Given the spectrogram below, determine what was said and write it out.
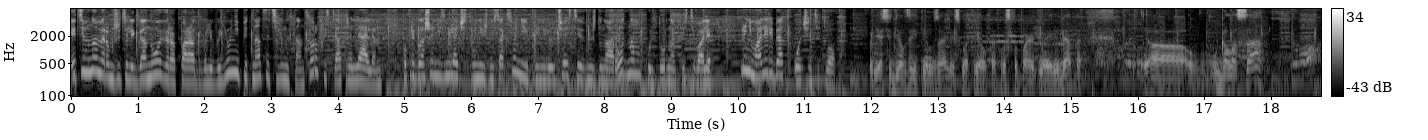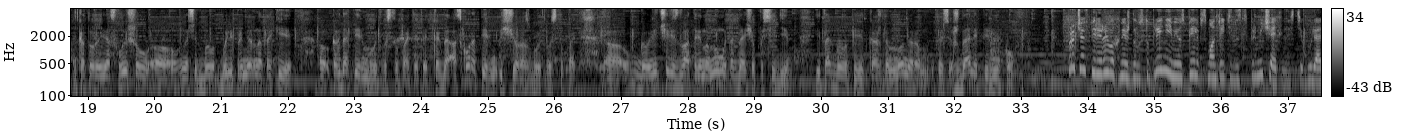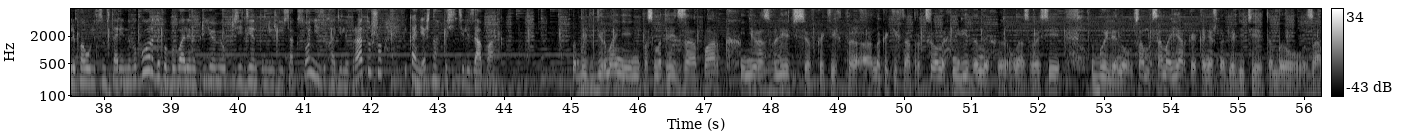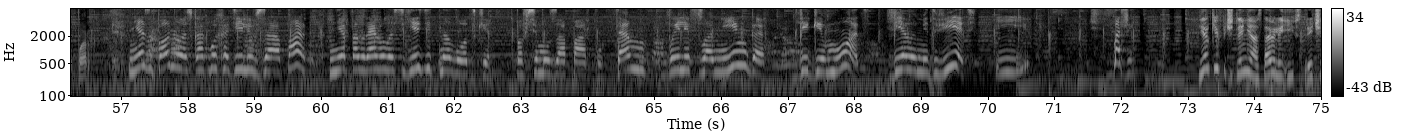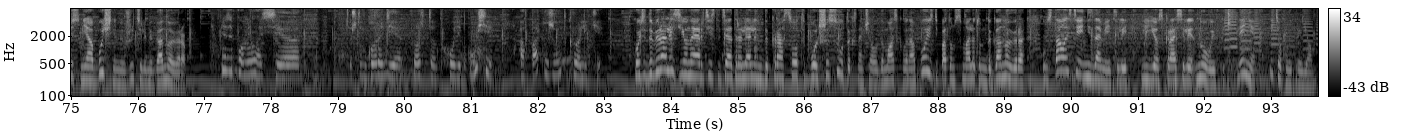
Этим номером жители Ганновера порадовали в июне 15 юных танцоров из театра «Лялин». По приглашению землячества Нижней Саксонии приняли участие в международном культурном фестивале. Принимали ребят очень тепло. Я сидел в зрительном зале и смотрел, как выступают мои ребята. А, Голоса, которые я слышал, э, значит, было- были примерно такие. Э, Когда Пермь будет выступать опять? Когда? А скоро Пермь еще раз будет выступать? Э, Говорю, через 2-3 номера. Ну, мы тогда еще посидим. И так было перед каждым номером. То есть ждали пермяков. Впрочем, в перерывах между выступлениями успели посмотреть и достопримечательности. Гуляли по улицам старинного города, побывали на приеме у президента Нижней Саксонии, заходили в ратушу и, конечно, посетили зоопарк. Быть в Германии, не посмотреть зоопарк, не развлечься в каких-то, а, на каких-то аттракционах, невиданных э, у нас в России, были. Ну, сам- самое яркое, конечно, для детей это был зоопарк. Мне запомнилось, как мы ходили в зоопарк. Мне понравилось ездить на лодке по всему зоопарку. Там были фламинго, бегемот, белый медведь и моржи. Яркие впечатления оставили и встречи с необычными жителями Ганновера. Мне запомнилось э, то, что в городе просто ходят гуси, а в парках живут кролики. Хоть и добирались юные артисты театра Лялин до красот больше суток, сначала до Москвы на поезде, потом самолетом до Ганновера, усталости не заметили. Ее скрасили новые впечатления и теплый прием.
